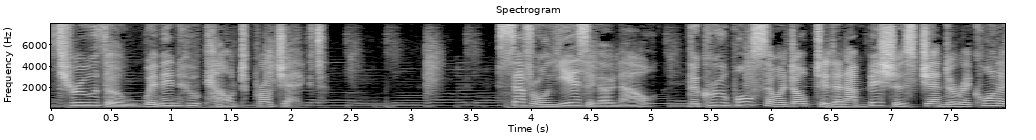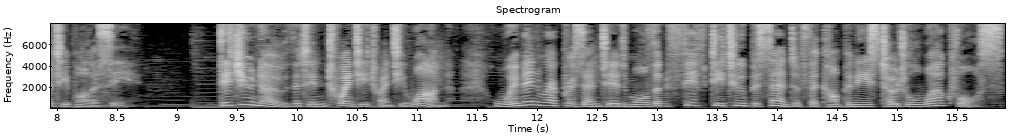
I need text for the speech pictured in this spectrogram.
through the Women Who Count project. Several years ago now, the group also adopted an ambitious gender equality policy did you know that in 2021, women represented more than 52% of the company's total workforce?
